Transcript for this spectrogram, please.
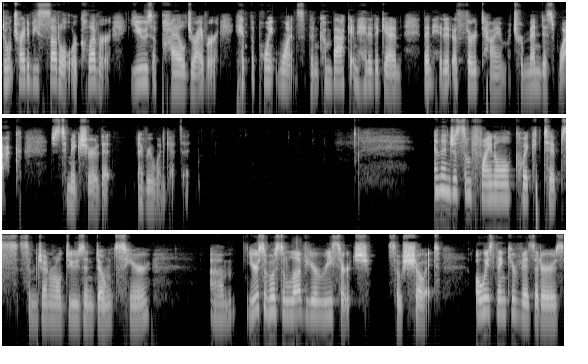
don't try to be subtle or clever. Use a pile driver. Hit the point once, then come back and hit it again, then hit it a third time, a tremendous whack, just to make sure that everyone gets it." And then just some final quick tips, some general do's and don'ts here. Um, you're supposed to love your research, so show it. Always thank your visitors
